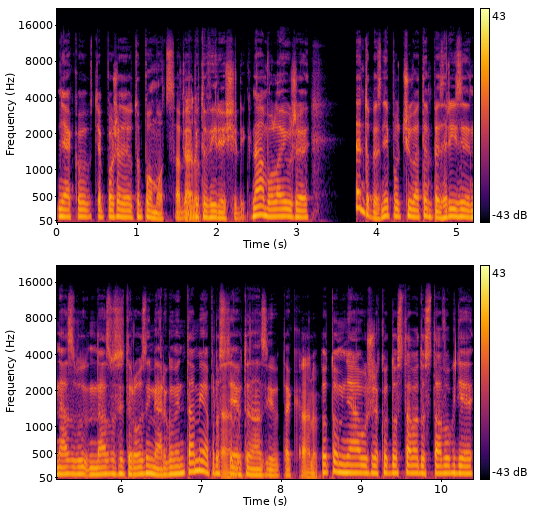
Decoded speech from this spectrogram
nejako ťa požiadať o to pomoc, aby, aby to vyriešili. K nám volajú, že tento pes nepočúva, ten pes hríze, nazvu, nazvu si to rôznymi argumentami a proste Áno. eutanáziu. Tak Áno. toto mňa už ako dostáva do stavu, kde,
